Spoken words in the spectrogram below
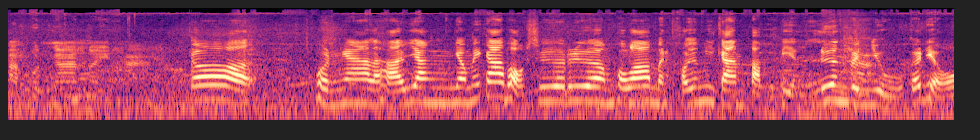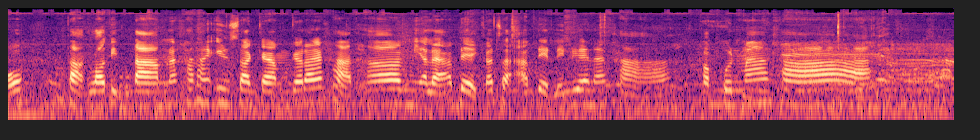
ฝากผลงานหน่อยค่ะ ก็ผลงานเหรอคะยังยังไม่กล้าบอกชื่อเรื่อง เพราะว่าเหมือนเขายังมีการปรับเปลี่ยนเรื่องกันอยู่ ก็เดี๋ยว ฝากรอติดตามนะคะ ทางอินสตาแกรมก็ได้ค่ะ ถ้ามีอะไรอัปเดตก็จะอัปเดตเรื่อยๆนะคะ ขอบคุณมากค่ะ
